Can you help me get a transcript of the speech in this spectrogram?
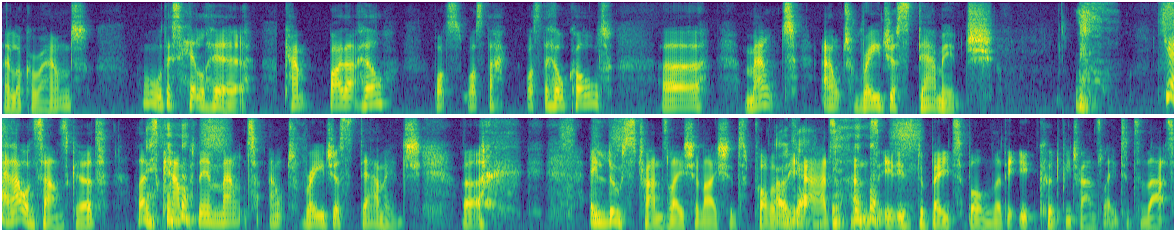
They look around. Oh, this hill here. Camp by that hill. What's what's the what's the hill called? Uh, Mount Outrageous Damage. yeah, that one sounds good. Let's camp near Mount Outrageous Damage. Uh, a loose translation, I should probably Okay. add, and it is debatable that it, it could be translated to that.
